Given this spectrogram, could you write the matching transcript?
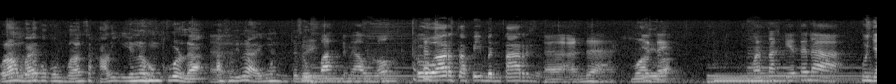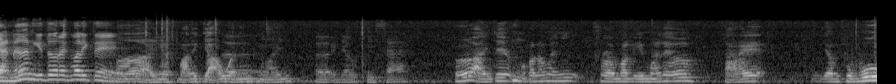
Orang banyak kumpulan sekali ini hunkul dah. Asli lah aing mah. sumpah demi Allah Keluar tapi bentar. Eh, ada teh mantap kieu teh da hujanan gitu rek balik teh Oh, aing harus balik jauh anjing main. Eh, jauh pisah Oh, aing teh pokoknya mah anjing selama di imah teh oh, sare jam subuh,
